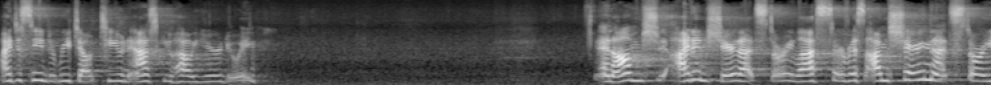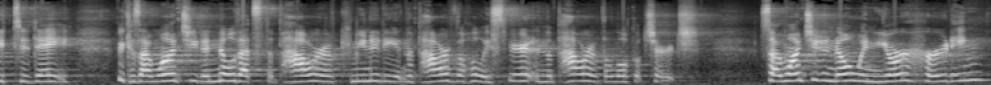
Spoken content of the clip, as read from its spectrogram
I just need to reach out to you and ask you how you're doing. And I'm I didn't share that story last service. I'm sharing that story today because I want you to know that's the power of community and the power of the Holy Spirit and the power of the local church. So I want you to know when you're hurting,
